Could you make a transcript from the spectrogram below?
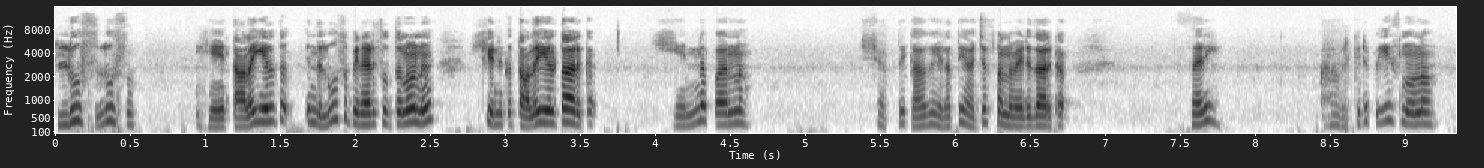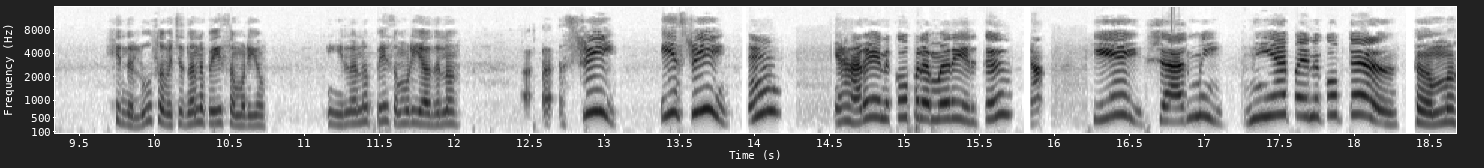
லூஸ் லூஸ் என் தலையெழுத்து இந்த லூசு பின்னாடி சுற்றணும்னு எனக்கு தலையெழுத்தா இருக்கு. என்ன பண்ண சக்திக்காக எல்லாத்தையும் அட்ஜஸ்ட் பண்ண வேண்டியதா இருக்கு. சரி அவர்கிட்ட பேசணும்ல இந்த லூசை வச்சு தானே பேச முடியும். இல்லைன்னா பேச முடியாதுல்ல ஸ்ரீ ஏ ஸ்ரீ. ம்? யாரும் என்ன கூப்பிடுற மாதிரி இருக்கு. ஏய் ஷர்மி நீ ஏன் என்ன கூப்பிட்ட? அம்மா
